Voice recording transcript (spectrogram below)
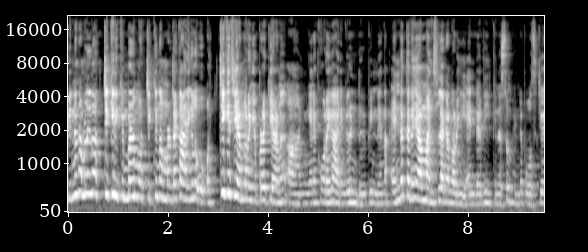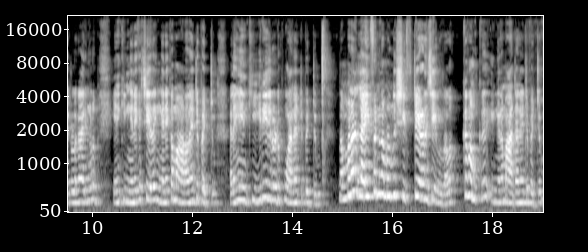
പിന്നെ നമ്മളിങ്ങനെ ഒറ്റയ്ക്ക് ഇരിക്കുമ്പോഴും ഒറ്റയ്ക്ക് നമ്മളുടെ കാര്യങ്ങൾ ഒറ്റയ്ക്ക് ചെയ്യാൻ തുടങ്ങിയപ്പോഴൊക്കെയാണ് ആ ഇങ്ങനെ കുറേ കാര്യങ്ങളുണ്ട്. പിന്നെ എന്നെ തന്നെ ഞാൻ മനസ്സിലാക്കാൻ തുടങ്ങി. എന്റെ വീക്ക്നെസ്സും എന്റെ പോസിറ്റീവ് ആയിട്ടുള്ള കാര്യങ്ങളും എനിക്ക് ഇങ്ങനെയൊക്കെ ചെയ്താൽ ഇങ്ങനെയൊക്കെ മാറാനായിട്ട് പറ്റും. അല്ലെങ്കിൽ എനിക്ക് ഈ രീതിയിലോട്ട് പോകാനായിട്ട് പറ്റും. നമ്മളെ ലൈഫിനെ നമ്മളൊന്ന് ഷിഫ്റ്റ് ചെയ്യാണ് ചെയ്യുന്നത്. അതൊക്കെ നമുക്ക് ഇങ്ങനെ മാറ്റാനായിട്ട് പറ്റും.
